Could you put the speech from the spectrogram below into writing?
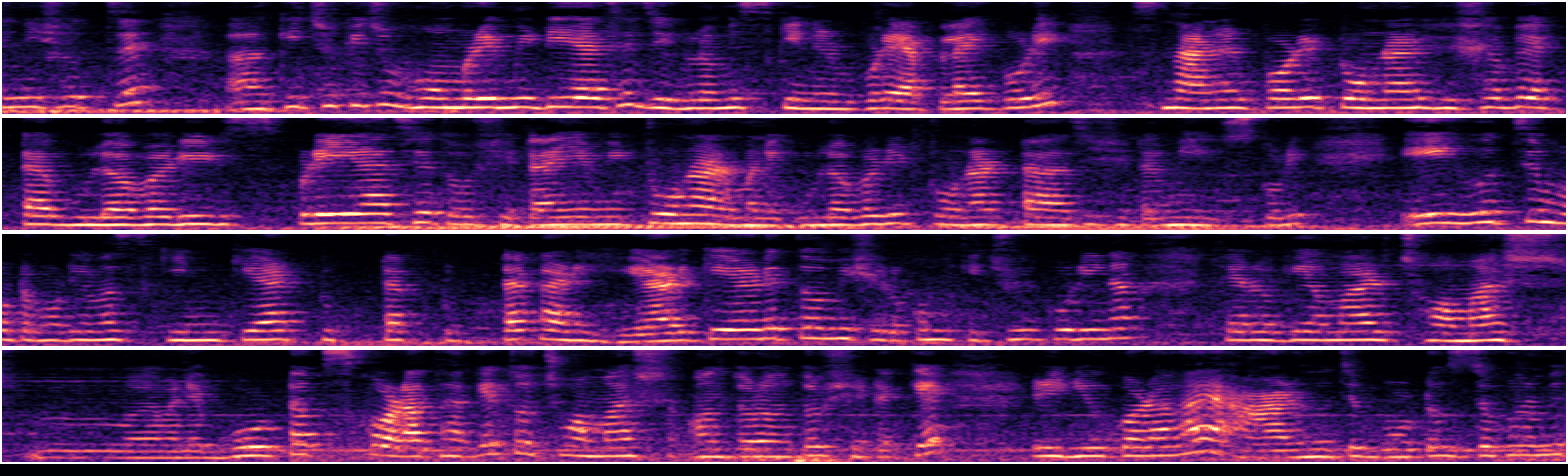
জিনিস হচ্ছে কিছু কিছু হোম রেমিডি আছে যেগুলো আমি স্কিনের উপরে অ্যাপ্লাই করি। স্নানের পরে টোনার হিসাবে একটা গুলাবাড়ির স্প্রে আছে, তো সেটাই আমি টোনার মানে গুলাবাড়ির টোনারটা আছে সেটা আমি ইউজ করি। এই হচ্ছে মোটামুটি আমার স্কিন কেয়ার টুকটাক টুকটাক। আর হেয়ার কেয়ারে তো আমি সেরকম কিছুই করি না, কেন কি আমার ছ মাস মানে বোটক্স করা থাকে, তো ছ মাস অন্তর অন্তর সেটাকে রিনিউ করা হয়। আর হচ্ছে বোটক্স যখন আমি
